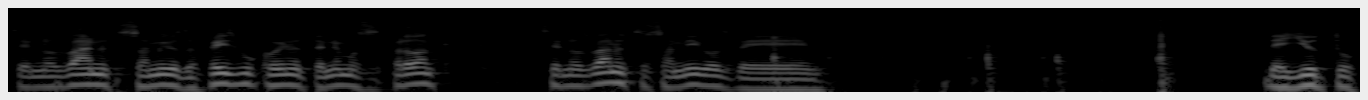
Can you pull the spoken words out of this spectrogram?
se nos van nuestros amigos de Facebook, hoy no tenemos, perdón, se nos van nuestros amigos de de YouTube.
